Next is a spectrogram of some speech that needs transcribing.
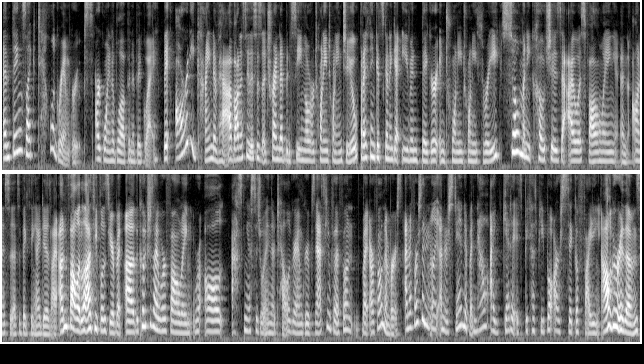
and things like Telegram groups are going to blow up in a big way. They already kind of have. Honestly, this is a trend I've been seeing over 2022, but I think it's going to get even bigger in 2023. So many coaches that I was following, and honestly, that's a big thing I did. I unfollowed a lot of people this year, but uh, the coaches I were following were all asking us to join their Telegram groups and asking for their phone, my, our phone numbers. And at first, I didn't really understand it, but now I get it. It's because people are sick of fighting algorithms.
